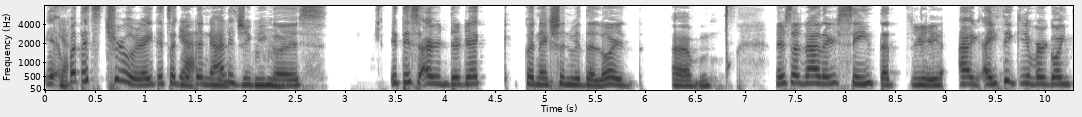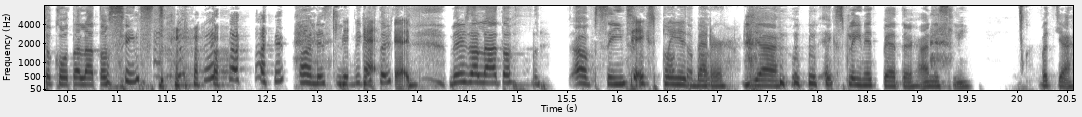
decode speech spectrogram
Yeah, yeah, but it's true, right? It's a yeah, good analogy mm-hmm. because it is our direct connection with the Lord. Um, there's another saint that really I, I think you were going to quote a lot of saints honestly because there's, there's a lot of of saints explain it about, better yeah explain it better honestly but yeah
